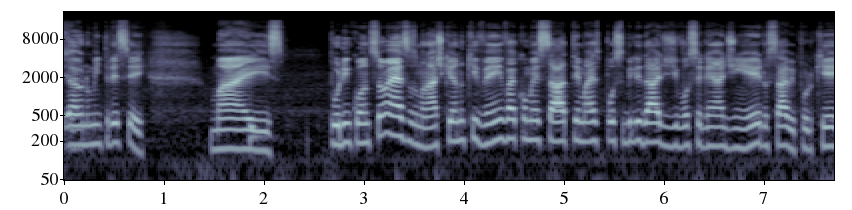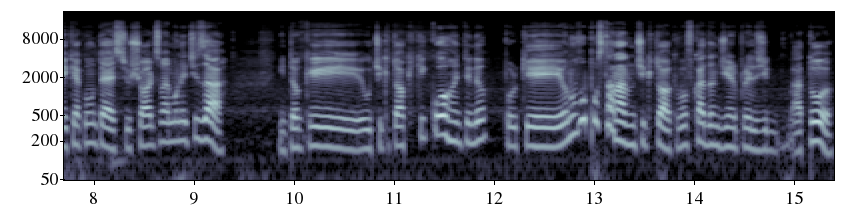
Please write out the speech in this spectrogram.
E aí eu não me interessei. Mas por enquanto são essas, mano. Acho que ano que vem vai começar a ter mais possibilidade de você ganhar dinheiro, sabe? Porque o que acontece? O Shorts vai monetizar. Então que o TikTok que corra, entendeu? Porque eu não vou postar nada no TikTok, eu vou ficar dando dinheiro pra eles de, à toa.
